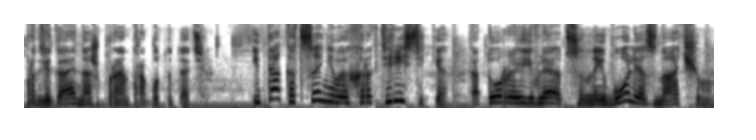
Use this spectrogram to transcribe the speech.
продвигая наш бренд работодателя. Итак, оценивая характеристики, которые являются наиболее значимым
